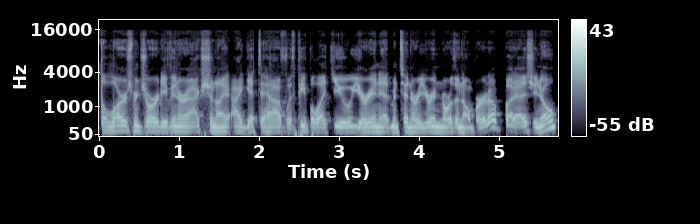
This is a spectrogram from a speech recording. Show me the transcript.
the large majority of interaction I, I, get to have with people like you. You're in Edmonton or you're in Northern Alberta, but as you know,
